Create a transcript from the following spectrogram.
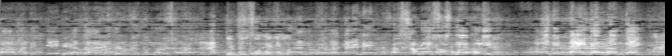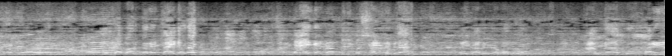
বা আমাদের পেট ব্যথা আমাদের কারণে আমরা চেষ্টা করি আমাদের টাইগার বাম দেয়। ব্যবহার করে টাইগার টাইগার বাম দিলে সারি দেবে না এইভাবে ব্যবহার করে। আমরা কোম্পানির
